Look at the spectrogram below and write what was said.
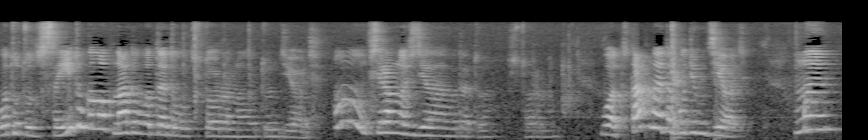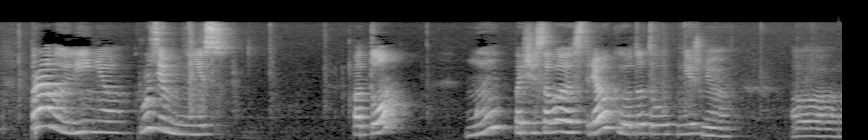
вот тут вот стоит уголок, надо вот эту вот сторону вот тут делать. Ну, все равно сделаем вот эту сторону. Вот, как мы это будем делать? Мы правую линию крутим вниз. Потом мы по часовой стрелкой вот эту вот нижнюю э,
